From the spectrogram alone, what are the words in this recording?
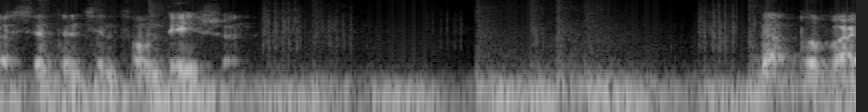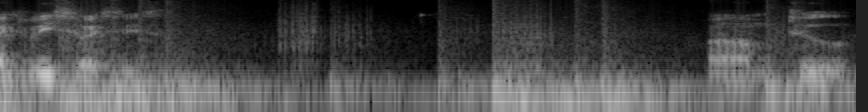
a sentencing foundation that provides resources um, to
